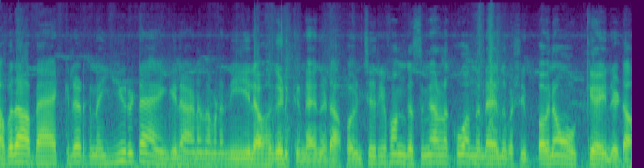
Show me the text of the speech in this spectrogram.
അപ്പോൾ ആ ബാക്കിൽ എടുക്കുന്ന ഈ ഒരു ടാങ്കിലാണ് നമ്മുടെ നീലവക എടുക്കണ്ടായിരുന്നു കേട്ടോ അപ്പോൾ അവന് ചെറിയ ഫംഗസും കാര്യങ്ങളൊക്കെ വന്നിട്ടുണ്ടായിരുന്നു. പക്ഷേ ഇപ്പോൾ അവൻ ഓക്കെ ആയിട്ട് കേട്ടോ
